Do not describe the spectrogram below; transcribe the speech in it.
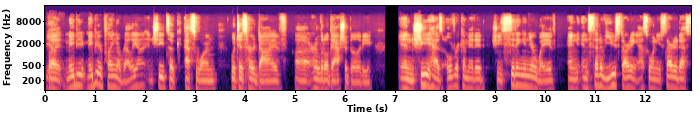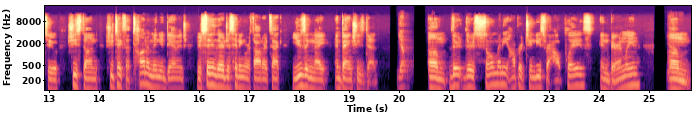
Yeah. But maybe maybe you're playing Irelia and she took S one, which is her dive, uh, her little dash ability, and she has overcommitted. She's sitting in your wave, and instead of you starting S1, you started S2. She's stunned. She takes a ton of minion damage. You're sitting there just hitting her with auto attack, using ignite, and bang, she's dead. Yep. Um, there, there's so many opportunities for outplays in Baron Lane Yeah. um,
